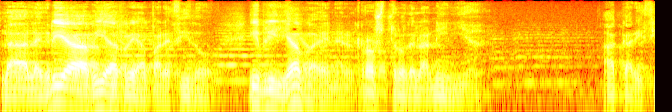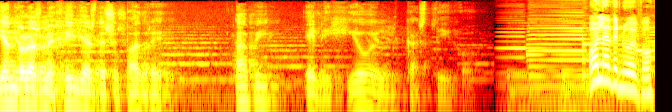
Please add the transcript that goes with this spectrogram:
la alegría había reaparecido y brillaba en el rostro de la niña. Acariciando las mejillas de su padre, Abby eligió el castigo. Hola de nuevo.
